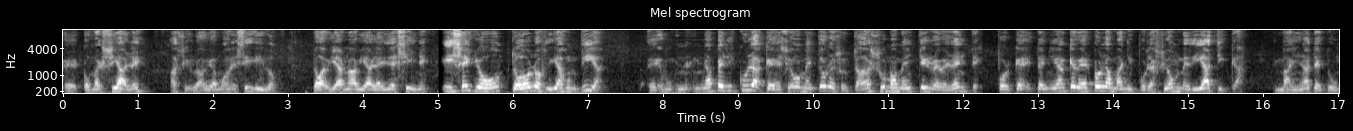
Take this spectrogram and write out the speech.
eh, comerciales, así lo habíamos decidido, todavía no había ley de cine, hice yo todos los días un día. Eh, una película que en ese momento resultaba sumamente irreverente, porque tenía que ver con la manipulación mediática. Imagínate tú,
